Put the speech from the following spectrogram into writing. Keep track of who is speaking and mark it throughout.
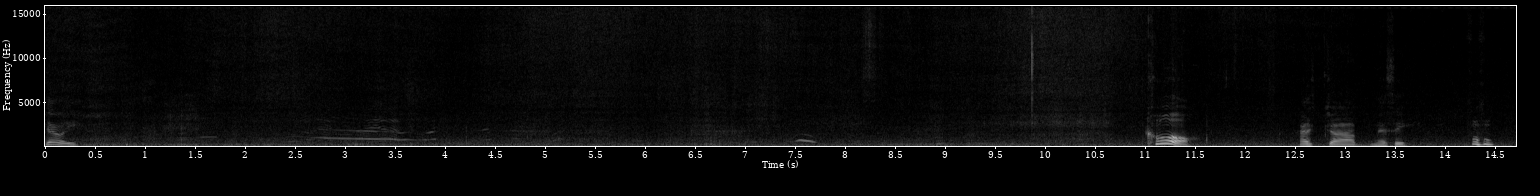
Speaker 1: Kelly. Cool. Nice job, Missy.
